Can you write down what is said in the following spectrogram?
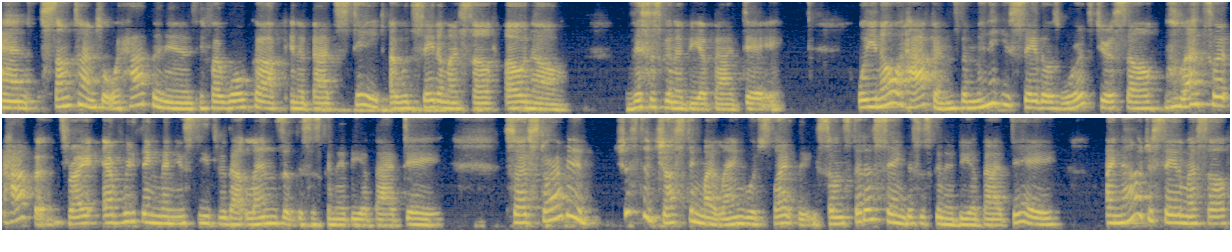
And sometimes what would happen is if I woke up in a bad state, I would say to myself, oh no, this is going to be a bad day. Well, you know what happens the minute you say those words to yourself, well, that's what happens, right? Everything then you see through that lens of this is going to be a bad day. So I've started just adjusting my language slightly. So instead of saying this is going to be a bad day, I now just say to myself,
